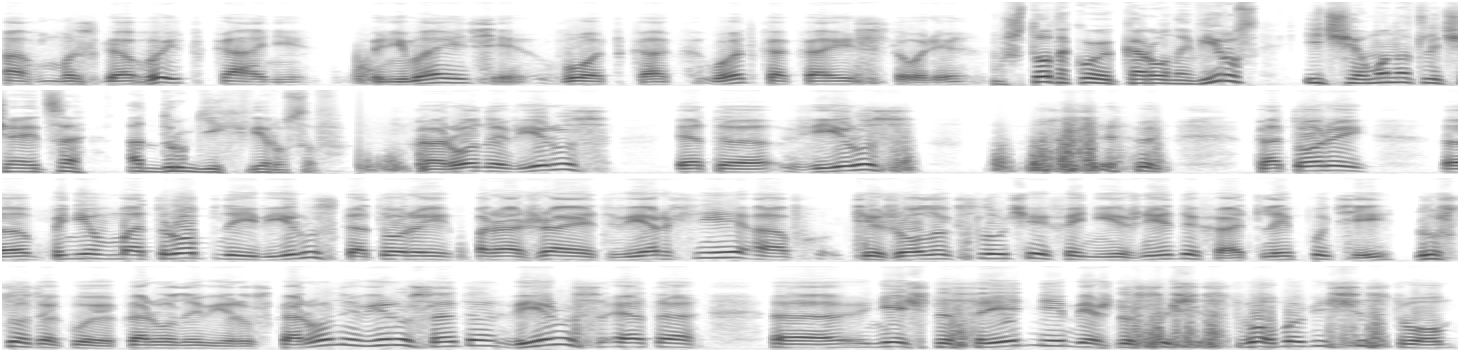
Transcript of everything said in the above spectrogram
а в мозговой ткани. Понимаете? Вот как. Вот какая история. Что такое коронавирус и чем он отличается от других вирусов? Коронавирус – это вирус, который пневмотропный вирус, который поражает верхние, а в тяжелых случаях и нижние дыхательные пути. Ну что такое коронавирус? Коронавирус это вирус, это э, нечто среднее между существом и веществом.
